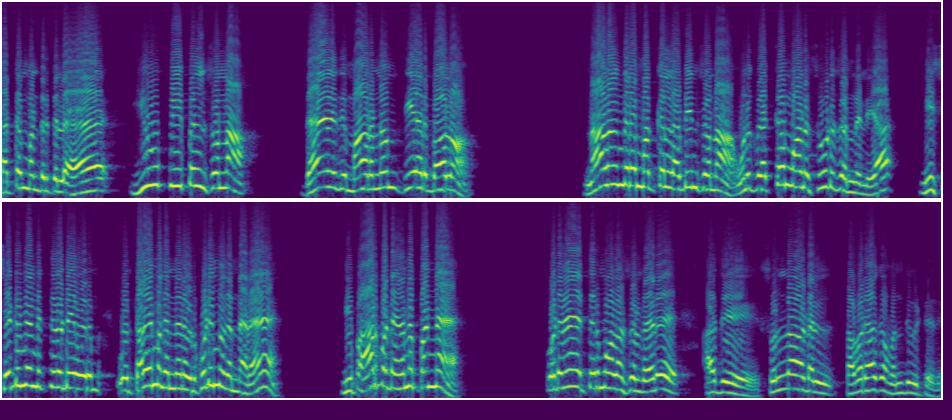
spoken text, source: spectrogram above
சட்டமன்றத்துல யூ பீப்புள் சொன்னான் தயாநிதி மாறனும் டி ஆர் பாலம் நாலாந்திர மக்கள் அப்படின்னு சொன்னா உனக்கு வெக்கமான சூடு சொன்ன இல்லையா? நீ ஷெட்யூலினத்தினுடைய ஒரு ஒரு தலைமகன் தானே ஒரு குடிமகன் தானே? நீ இப்ப ஆர்ப்பாட்டம் என்ன பண்ண. உடனே திருமாவளவன் சொல்றாரு அது சொல்லாடல் தவறாக வந்து விட்டது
